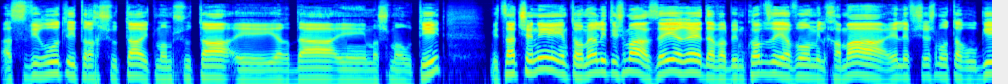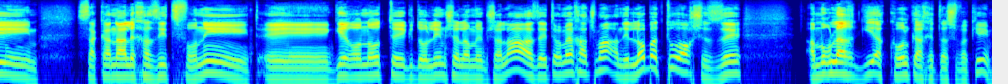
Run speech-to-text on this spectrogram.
הסבירות להתרחשותה, התממשותה, אה, ירדה אה, משמעותית. מצד שני, אם אתה אומר לי, תשמע, זה ירד, אבל במקום זה יבוא מלחמה, 1,600 הרוגים, סכנה לחזית צפונית, אה, גירעונות אה, גדולים של הממשלה, אז הייתי אומר לך, תשמע, אני לא בטוח שזה אמור להרגיע כל כך את השווקים.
